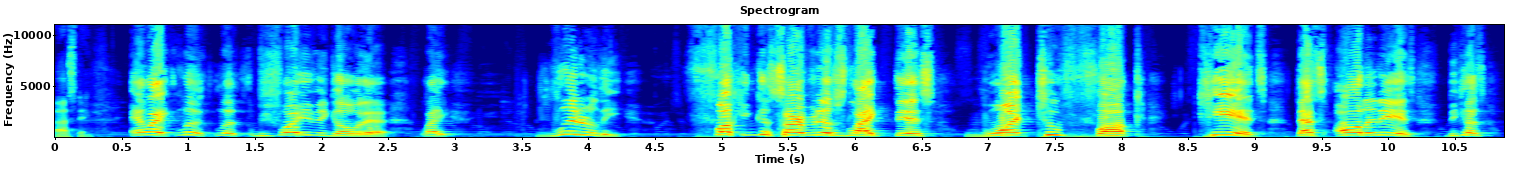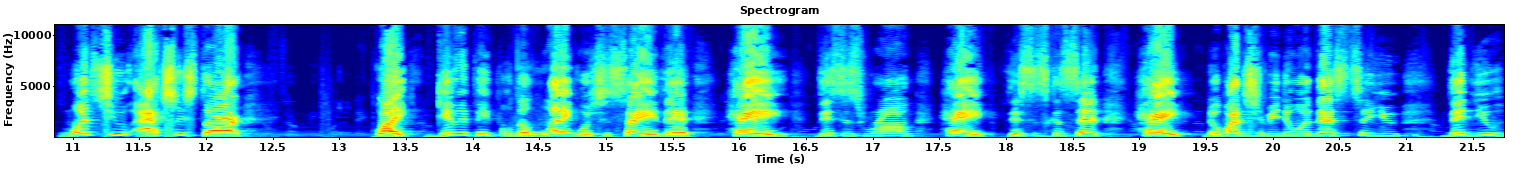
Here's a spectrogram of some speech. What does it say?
Fasting. And like, look, look, before I even go there, like, literally, fucking conservatives like this want to fuck kids. That's all it is. Because once you actually start like giving people the language to say that hey this is wrong hey this is consent hey nobody should be doing this to you then you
